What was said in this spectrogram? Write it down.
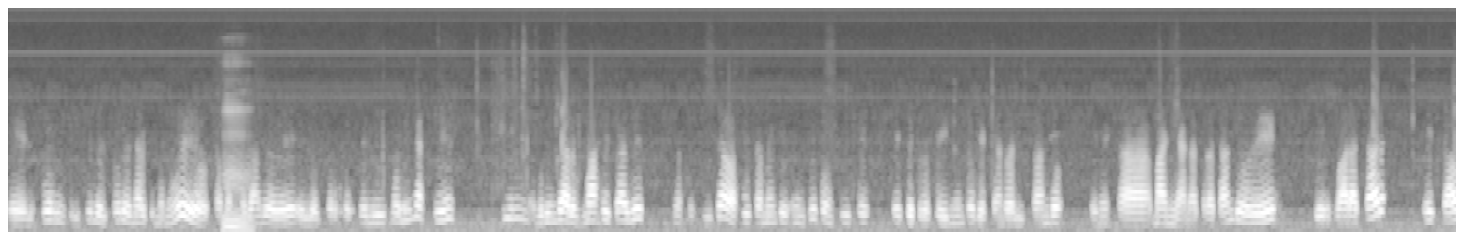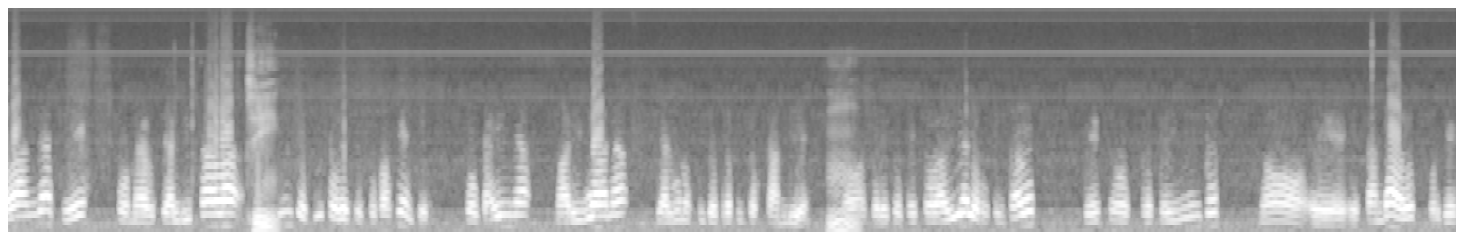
el juez de inscripción del foro de narcomenudeo. Estamos mm. hablando del doctor José Luis Molina, que sin brindar más detalles nos explicaba justamente en qué consiste este procedimiento que están realizando en esta mañana, tratando de desbaratar esta banda que comercializaba distintos tipos de estupefacientes, cocaína, marihuana y algunos psicotrópicos también. ¿no? Mm. Por eso que todavía los resultados de estos procedimientos no eh, están dados porque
